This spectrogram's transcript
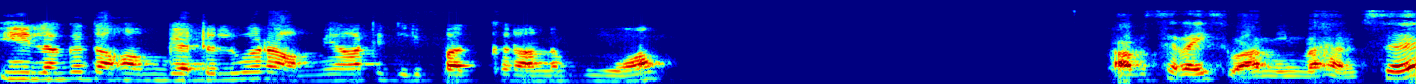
ඊළඟ දහම් ගැටලුව රම්‍යාට ඉදිරිපත් කරන්න පුළුවන්. අවසරයි ස්වාමින් වහන්සේ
